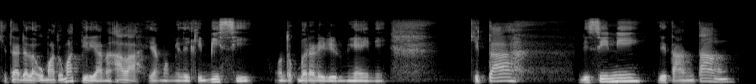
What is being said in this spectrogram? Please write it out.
kita adalah umat-umat pilihan Allah yang memiliki misi untuk berada di dunia ini. Kita di sini ditantang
